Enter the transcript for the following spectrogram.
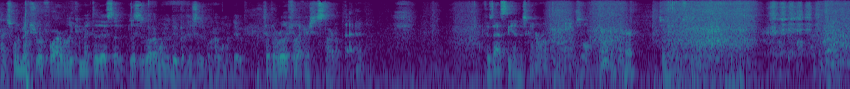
I just want to make sure before I really commit to this that this is what I want to do, but this is what I want to do. Except I really feel like I should start up that end. Because that's the end that's going to run through the hands Okay. So, yeah, I'm just-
